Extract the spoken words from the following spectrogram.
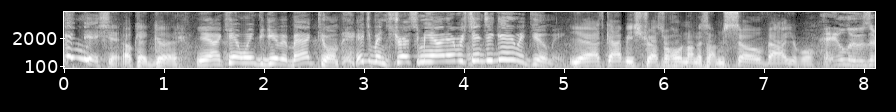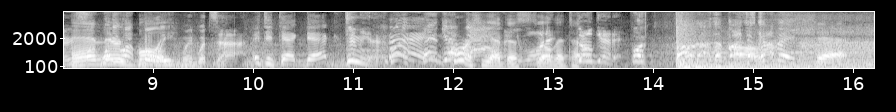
condition. Okay, good. Yeah, I can't wait to give it back to him. It's been stressing me out ever since he gave it to me. Yeah, it's gotta be stressful holding on to something so valuable. Hey, losers. And What do you there's want, Bully. bully? Wait, what's that? It's a tech deck. Give me that. Hey, Of course he had to You steal want the it? tech. Go get it. What? Oh no, the bus is oh. coming! Shit.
